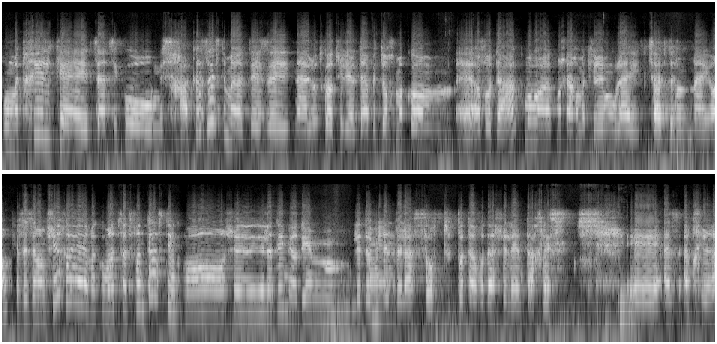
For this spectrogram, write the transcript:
הוא מתחיל כקצת סיפור משחק כזה, זאת אומרת איזו התנהלות כזאת של ילדה בתוך מקום אה, עבודה, כמו, כמו שאנחנו מכירים אולי קצת מהיום, וזה ממשיך למקומות קצת פנטסטיים, כמו שילדים יודעים לדמיין ולעשות. זאת העבודה שלהם תכלס. כן. אה, אז הבחירה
